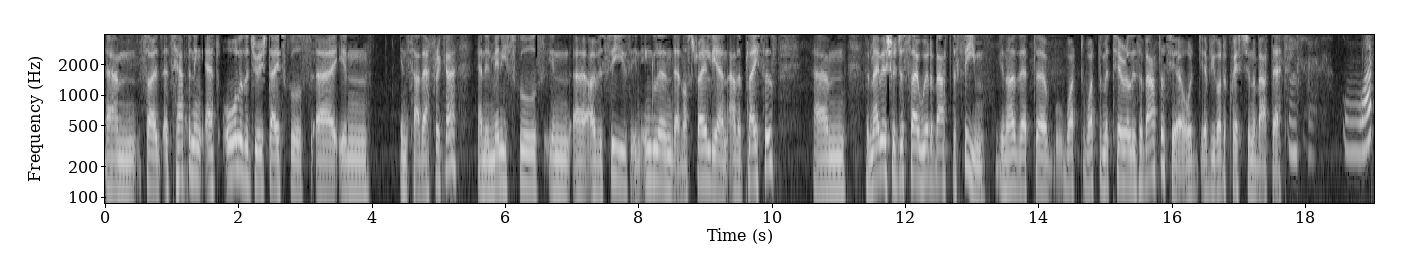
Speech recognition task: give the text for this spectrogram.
Um, so it's, it's, happening at all of the Jewish day schools uh, in in South Africa and in many schools in uh, overseas in England and Australia and other places. Um, but maybe I should just say a word about the theme. You know that uh, what what the material is about this year, or have you got a question about that? I think so. What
